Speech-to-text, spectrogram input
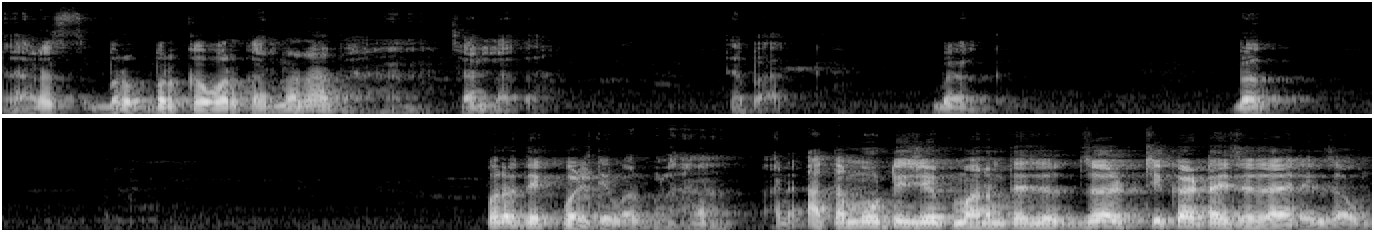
रस बरोबर कवर करणार आता. हां चालला आता. त्या बघ बघ बघ. परत एक पलटी मार मला हां. आणि आता मोठी झेप मारून त्याचं जर चिकाटायचं डायरेक्ट जाऊन.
